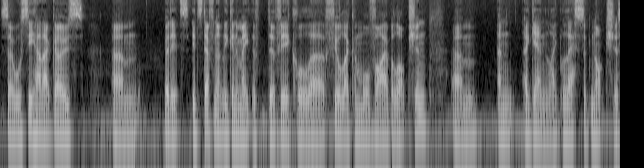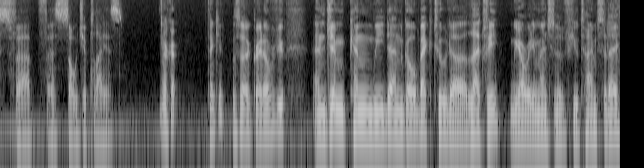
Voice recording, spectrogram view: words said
So we'll see how that goes. Um, but it's it's definitely going to make the, the vehicle uh, feel like a more viable option, um, and again, like less obnoxious for for soldier players. Okay, thank you. That's a great overview. And Jim, can we then go back to the LATV? We already mentioned it a few times today,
